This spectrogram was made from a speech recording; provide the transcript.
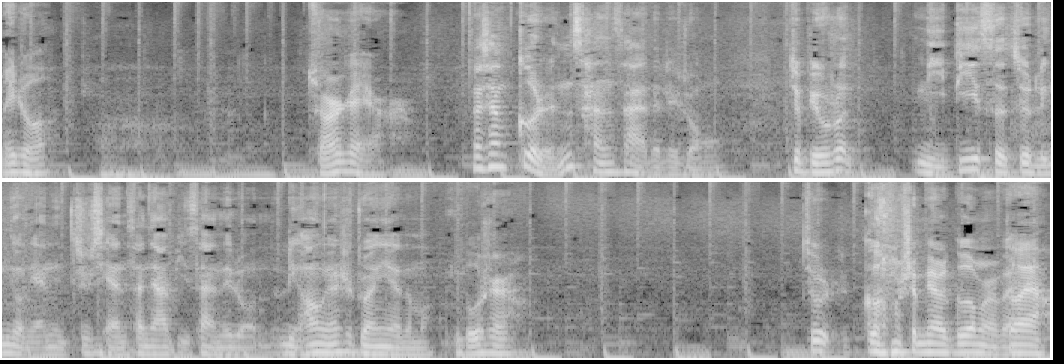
没辙，全是这样。那像个人参赛的这种，就比如说你第一次就零九年你之前参加比赛那种，领航员是专业的吗？不是，就是哥们儿身边哥们儿呗。对呀、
